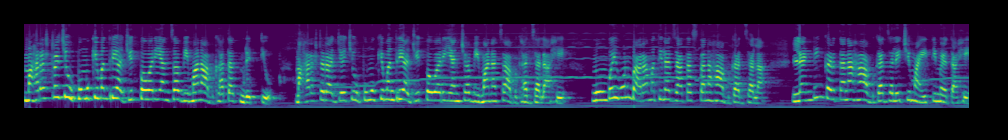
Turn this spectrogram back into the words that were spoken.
महाराष्ट्राचे उपमुख्यमंत्री अजित पवार यांचा विमान अपघातात मृत्यू. महाराष्ट्र राज्याचे उपमुख्यमंत्री अजित पवार यांच्या विमानाचा अपघात झाला आहे. मुंबईहून बारामतीला जात असताना हा अपघात झाला. लँडिंग करताना हा अपघात झाल्याची माहिती मिळत आहे.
